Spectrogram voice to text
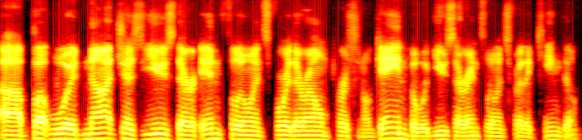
uh, but would not just use their influence for their own personal gain, but would use their influence for the kingdom.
